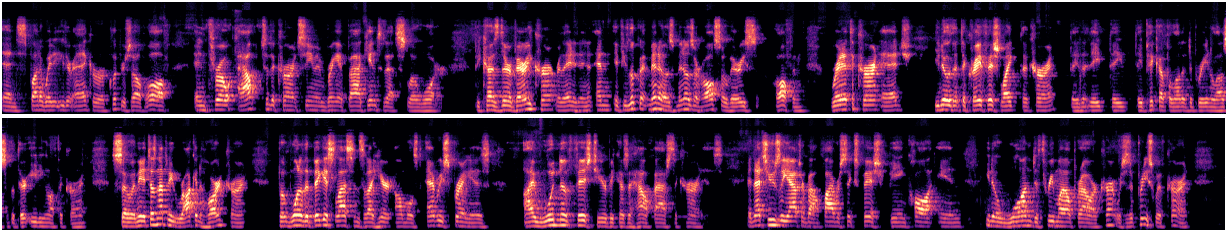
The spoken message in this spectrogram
and find a way to either anchor or clip yourself off and throw out to the current seam and bring it back into that slow water because they're very current related. And, and if you look at minnows, minnows are also very often right at the current edge. You know that the crayfish like the current. They, they, they, they pick up a lot of debris and a lot of stuff but they're eating off the current. So, I mean, it doesn't have to be rocking hard current, but one of the biggest lessons that I hear almost every spring is I wouldn't have fished here because of how fast the current is and that's usually after about five or six fish being caught in you know one to three mile per hour current which is a pretty swift current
